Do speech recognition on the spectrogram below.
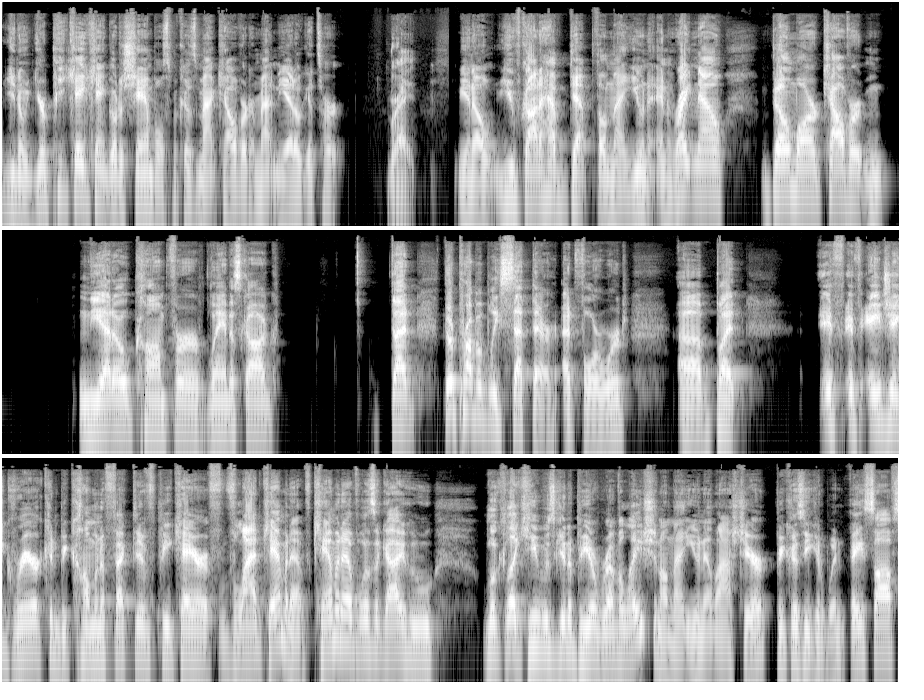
you know, your PK can't go to shambles because Matt Calvert or Matt Nieto gets hurt. Right. You know, you've got to have depth on that unit. And right now, Bellemare, Calvert, and Nieto, Compher, Landeskog, that they're probably set there at forward. Uh, but if if AJ Greer can become an effective PK or if Vlad Kamenev, Kamenev was a guy who looked like he was going to be a revelation on that unit last year because he could win faceoffs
